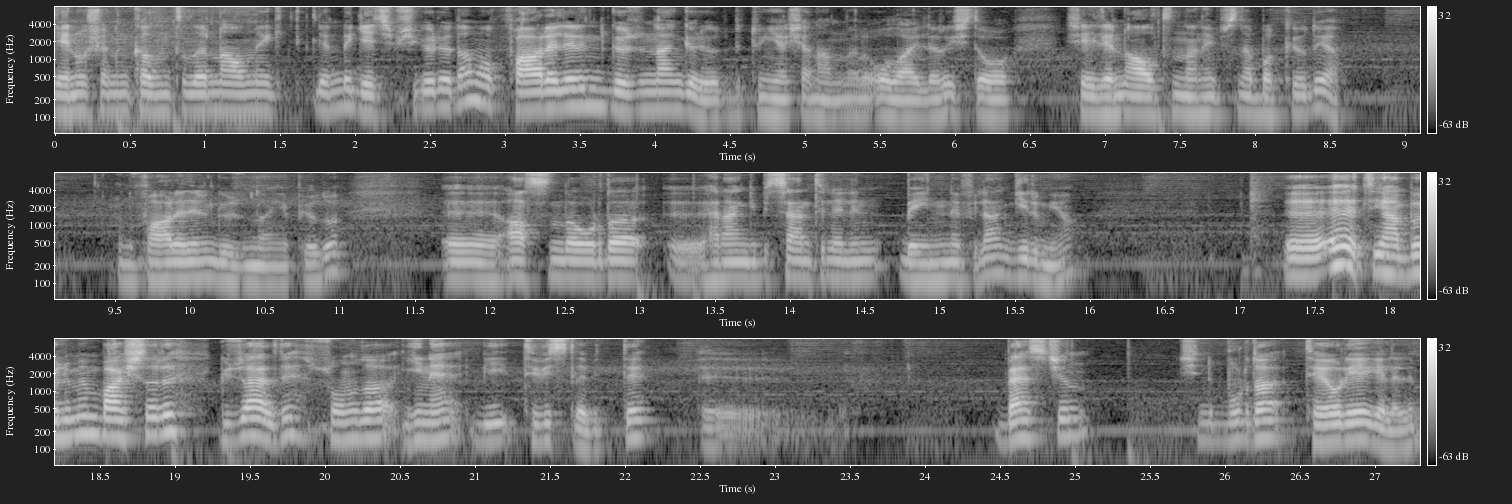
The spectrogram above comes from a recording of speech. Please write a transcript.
Genosa'nın kalıntılarını almaya gittiklerinde geçmişi görüyordu ama farelerin gözünden görüyordu bütün yaşananları, olayları. İşte o şeylerin altından hepsine bakıyordu ya. Bunu farelerin gözünden yapıyordu. Ee, aslında orada e, herhangi bir sentinelin beynine falan girmiyor. Ee, evet yani bölümün başları güzeldi. Sonu da yine bir twistle bitti. Ee, Bastion şimdi burada teoriye gelelim.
